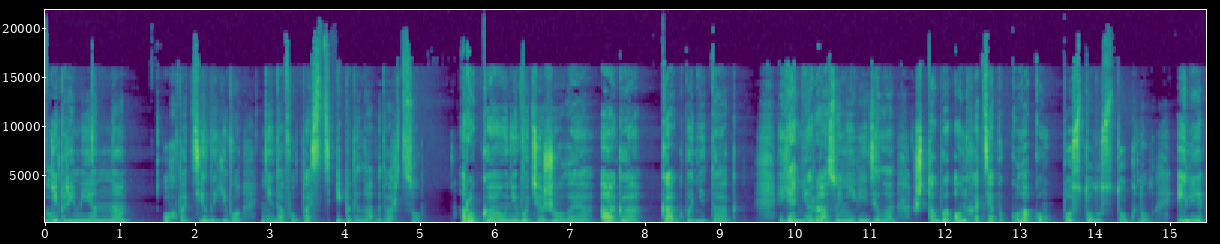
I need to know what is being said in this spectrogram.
«Непременно», – ухватила его, не дав упасть, и повела к дворцу. «Рука у него тяжелая, ага, как бы не так. Я ни разу не видела, чтобы он хотя бы кулаком по столу стукнул или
